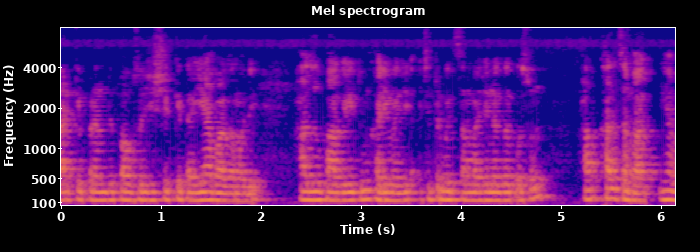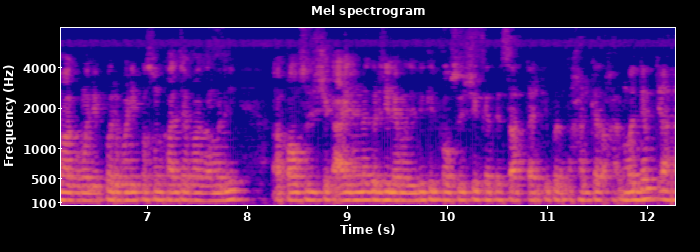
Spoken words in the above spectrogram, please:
तारखेपर्यंत पावसाची शक्यता आहे या भागामध्ये. हा जो भाग आहे इथून खाली म्हणजे छत्रपती संभाजीनगरपासून हा खालचा भाग ह्या भागामध्ये परभणीपासून खालच्या भागामध्ये पावसाची शक्यता अहिल्यानगर जिल्ह्यामध्ये देखील पावसाची शक्यता सात तारखेपर्यंत हलक्या हा- मध्यम त्या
